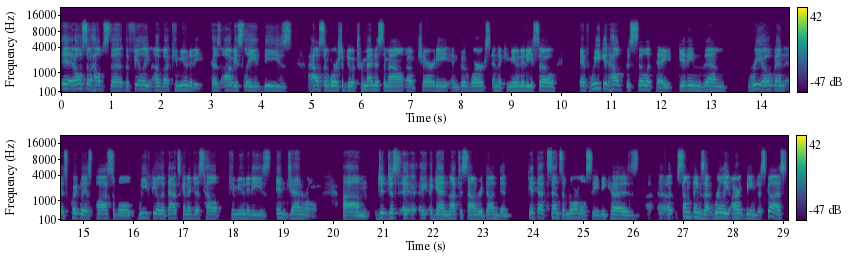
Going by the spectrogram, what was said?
it, it also helps the the feeling of a community because obviously these house of worship do a tremendous amount of charity and good works in the community. So if we could help facilitate getting them reopen as quickly as possible, we feel that that's going to just help communities in general. Um, j- just a- a- again, not to sound redundant, get that sense of normalcy because uh, uh, some things that really aren't being discussed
